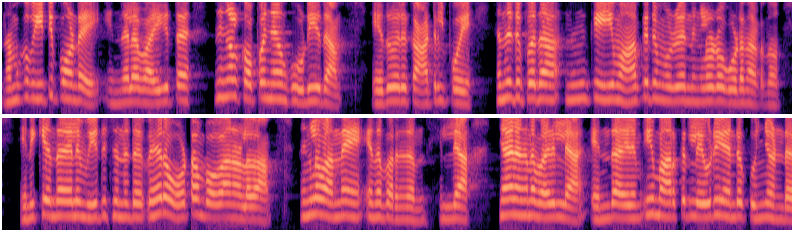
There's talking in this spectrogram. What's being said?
നമുക്ക് വീട്ടിൽ പോണ്ടേ? ഇന്നലെ വൈകിട്ട് നിങ്ങൾക്കൊപ്പം ഞാൻ കൂടിയതാ. ഏതോ ഒരു കാട്ടിൽ പോയി. എന്നിട്ട് ഇപ്പൊ ഇതാ നിങ്ങൾക്ക് ഈ മാർക്കറ്റ് മുഴുവൻ നിങ്ങളോട് കൂടെ നടന്നു. എനിക്ക് എന്തായാലും വീട്ടിൽ ചെന്നിട്ട് വേറെ ഓട്ടം പോകാനുള്ളതാ. നിങ്ങൾ വന്നേ എന്ന് പറഞ്ഞതും ഇല്ല ഞാൻ അങ്ങനെ വരില്ല. എന്തായാലും ഈ മാർക്കറ്റിൽ എവിടെയും എന്റെ കുഞ്ഞുണ്ട്.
